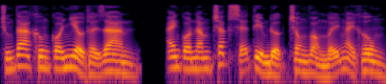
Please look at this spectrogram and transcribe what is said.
Chúng ta không có nhiều thời gian, anh có nắm chắc sẽ tìm được trong vòng mấy ngày không?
